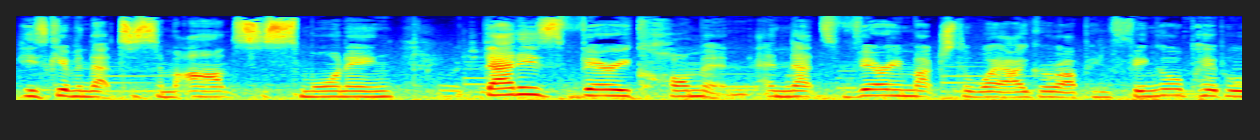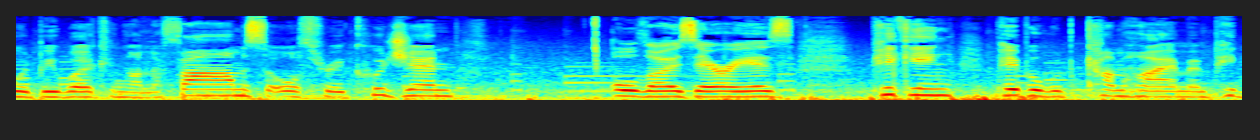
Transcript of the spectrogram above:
he's given that to some aunts this morning. Gorgeous. That is very common, and that's very much the way I grew up in Fingal. People would be working on the farms or through Cudgen all those areas. Picking, people would come home and pick.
